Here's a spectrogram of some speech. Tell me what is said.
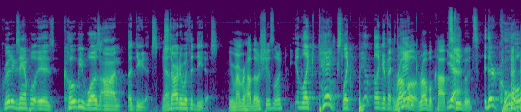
good example is Kobe was on Adidas. Yeah. Started with Adidas. You remember how those shoes looked? Like tanks, like like if a Robo tank, RoboCop yeah, ski boots. They're cool.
